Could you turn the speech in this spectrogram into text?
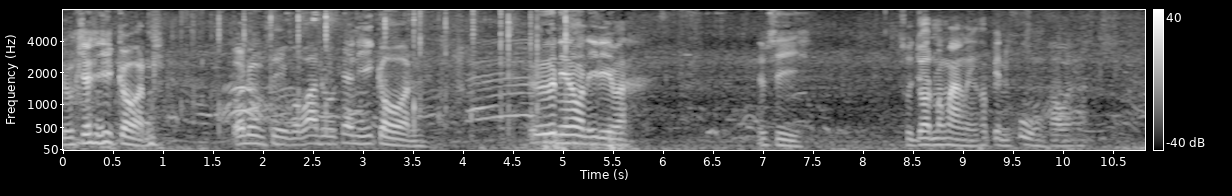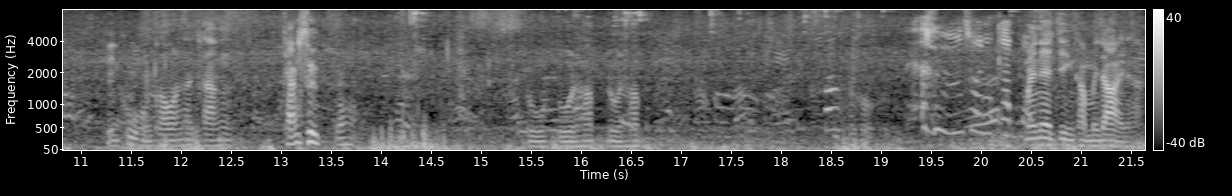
ดูแค่นี้ก่อนก็ดูสิบอกว่าดูแค่นี้ก่อน เออเนี่ยนอนอีดีป่ะ FC สุดยอดมากๆเลยเขาเป็นคู่ของเขานะฮะเป็นคู่ของเขานะฮะช้างช้างศึกนะฮะดูดูนะครับดูนะครับ ชนกันไม่แน่จริงทำไม่ได้นะฮะ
